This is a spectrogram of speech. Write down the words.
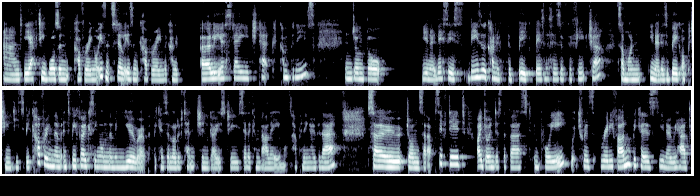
and the FT wasn't covering, or isn't still isn't covering, the kind of earlier stage tech companies. And John thought, you know this is these are kind of the big businesses of the future. Someone you know there's a big opportunity to be covering them and to be focusing on them in europe because a lot of tension goes to silicon valley and what's happening over there. So john set up sifted. I joined as the first employee which was really fun because you know we had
